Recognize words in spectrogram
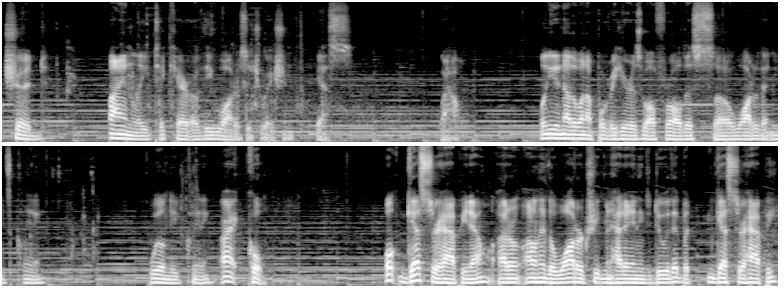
should finally take care of the water situation. Yes. Wow. We'll need another one up over here as well for all this uh, water that needs cleaning. We'll need cleaning. All right, cool. Well, guests are happy now. I don't I don't think the water treatment had anything to do with it, but guests are happy.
